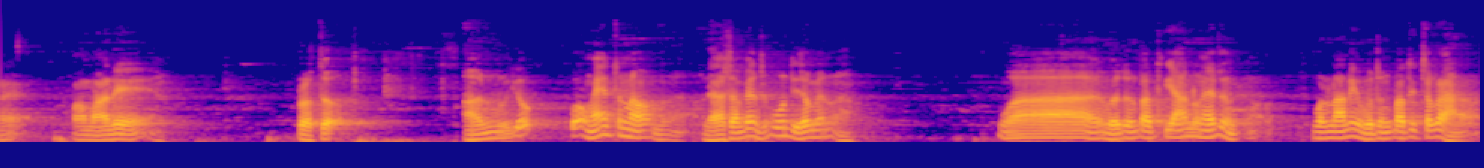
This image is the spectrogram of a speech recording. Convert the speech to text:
nek pamane produk anu yo kok ngeten no lah sampean sepundi sampean Wah, mboten pati anu ngeten. Warnane mboten pati cerah.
